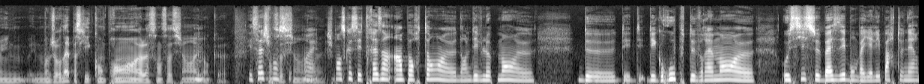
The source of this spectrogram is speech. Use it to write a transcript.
une, une bonne journée parce qu'il comprend euh, la sensation. Et Mm. donc, euh, Et ça, je pense, ouais, ouais. je pense que c'est très im- important euh, dans le développement de, des- groupes de vraiment euh, aussi se baser. Bon, bah, il y a les partenaires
